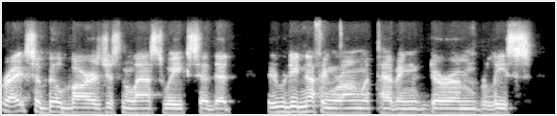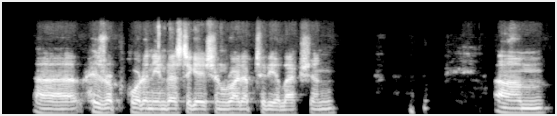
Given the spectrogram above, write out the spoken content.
Right? So, Bill Barr just in the last week said that there would be nothing wrong with having Durham release uh, his report on the investigation right up to the election. Um,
